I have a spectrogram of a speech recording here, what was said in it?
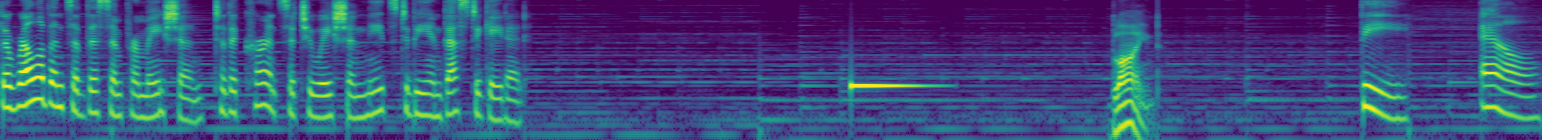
The relevance of this information to the current situation needs to be investigated. Blind. B. L.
